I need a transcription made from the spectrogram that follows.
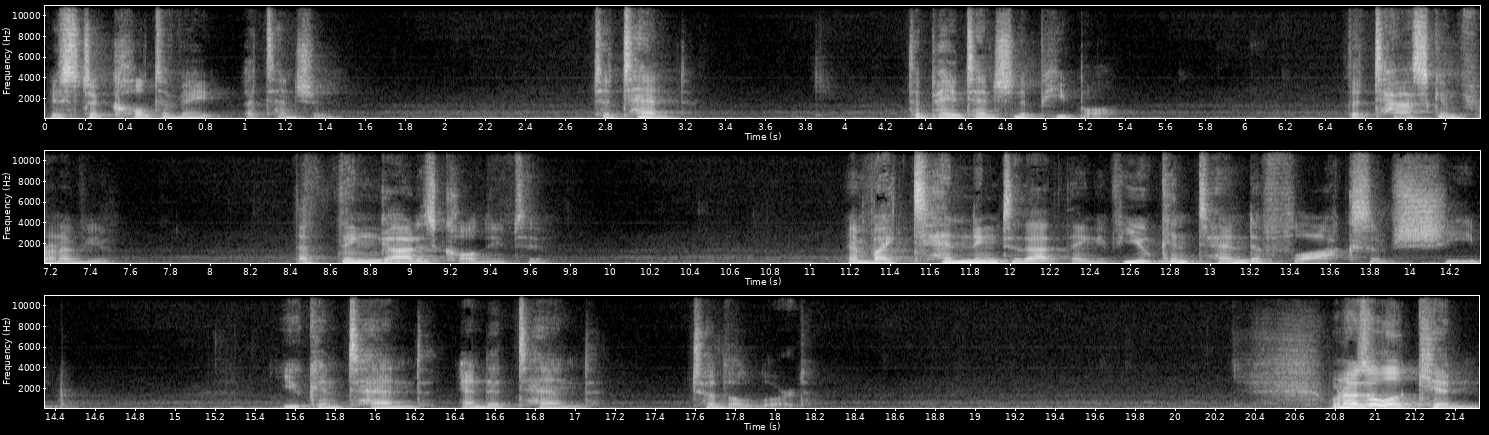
is to cultivate attention, to tend, to pay attention to people, the task in front of you, that thing God has called you to. And by tending to that thing, if you can tend to flocks of sheep, you can tend and attend to the Lord. When I was a little kid,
